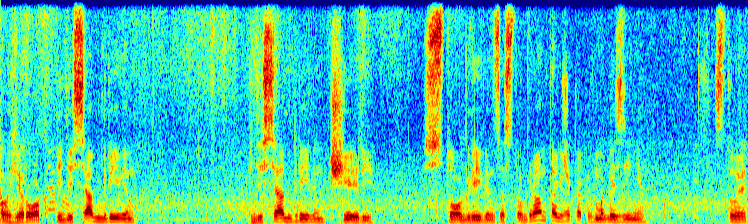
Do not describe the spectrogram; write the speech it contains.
Огірок 50 гривен. 50 гривен, черри 100 гривен за 100 грамм, так же как в магазине стоит.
